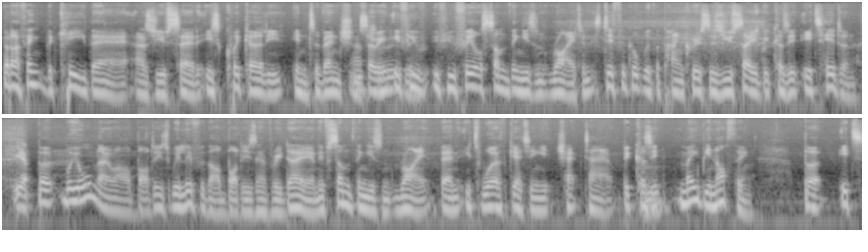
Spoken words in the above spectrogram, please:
But I think the key there, as you said, is quick early intervention. Absolutely. So if you if you feel something isn't right, and it's difficult with the pancreas, as you say, because it, it's hidden. Yep. But we all know our bodies. We live with our bodies every day, and if something isn't right, then it's worth getting it checked out because mm. it may be nothing, but it's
